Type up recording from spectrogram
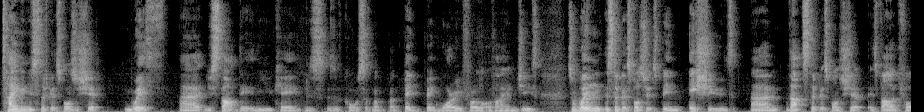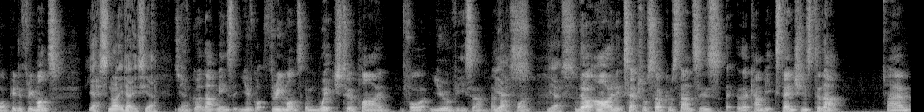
timing your certificate of sponsorship with uh, your start date in the UK is, is of course a, a big big worry for a lot of IMGs. So when the certificate of sponsorship's been issued, um, that certificate sponsorship is valid for a period of three months. Yes, ninety days. Yeah. So yeah. you've got that means that you've got three months in which to apply for your visa at yes. that point. Yes. There are in exceptional circumstances there can be extensions to that. Um,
